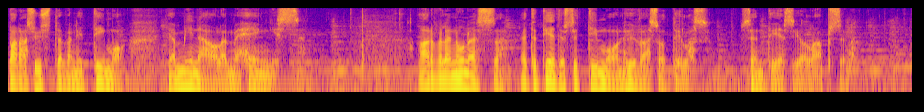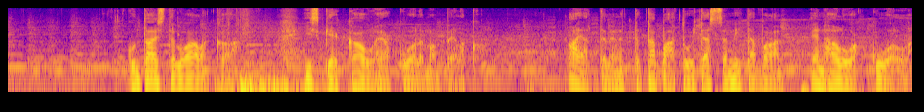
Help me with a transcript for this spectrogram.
Paras ystäväni Timo ja minä olemme hengissä. Arvelen unessa, että tietysti Timo on hyvä sotilas. Sen tiesi jo lapsena. Kun taistelu alkaa, iskee kauhea kuoleman pelko. Ajattelen, että tapahtui tässä mitä vaan, en halua kuolla.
